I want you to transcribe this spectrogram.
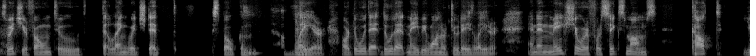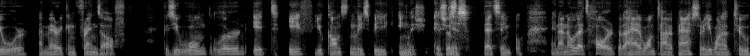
switch your phone to the language that spoken. Later mm-hmm. or do that do that maybe one or two days later and then make sure for six months cut your american friends off because you won't learn it if you constantly speak english it's just yes. that simple and i know that's hard but i had one time a pastor he wanted to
